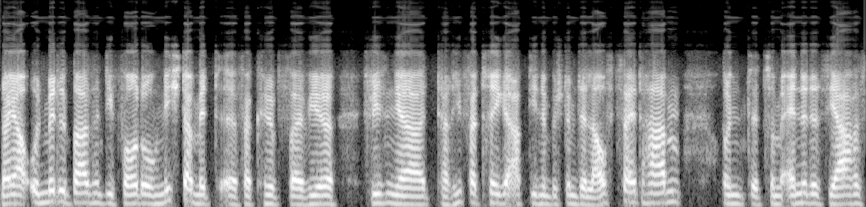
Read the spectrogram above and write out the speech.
Naja, unmittelbar sind die Forderungen nicht damit äh, verknüpft, weil wir schließen ja Tarifverträge ab, die eine bestimmte Laufzeit haben. Und äh, zum Ende des Jahres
